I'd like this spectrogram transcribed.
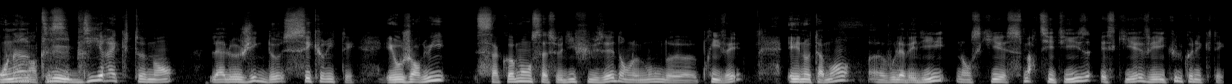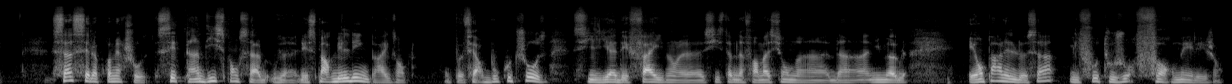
on, on inclut directement la logique de sécurité. Et aujourd'hui, ça commence à se diffuser dans le monde euh, privé, et notamment, euh, vous l'avez dit, dans ce qui est smart cities et ce qui est véhicules connectés. Ça, c'est la première chose. C'est indispensable. Les smart buildings, par exemple. On peut faire beaucoup de choses s'il y a des failles dans le système d'information d'un immeuble. Et en parallèle de ça, il faut toujours former les gens.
